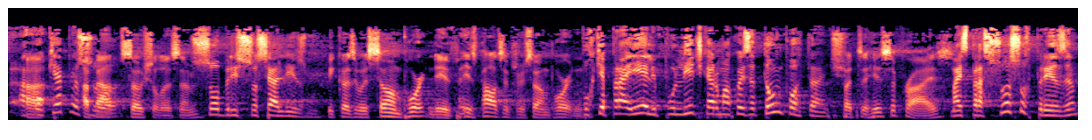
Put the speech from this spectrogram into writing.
a uh, qualquer pessoa about socialism sobre socialismo, because it was so important. His, his politics were so important. porque para ele política era uma coisa tão importante. Surprise, Mas para sua surpresa,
